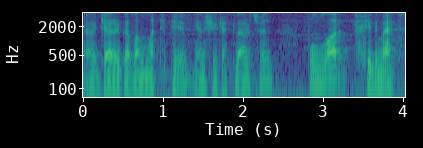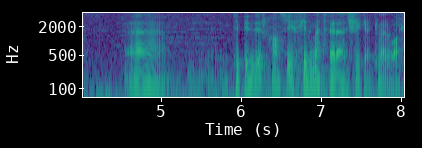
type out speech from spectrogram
gəlir qazanma tipi, yəni şirkətlər üçün bunlar xidmət tipidir. Hansı ki, xidmət verən şirkətlər var.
